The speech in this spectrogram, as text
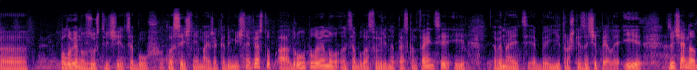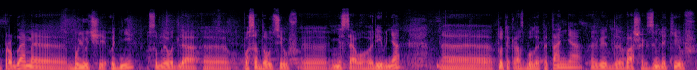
е, половину зустрічі це був класичний майже академічний виступ, а другу половину це була своєрідна прес-конференція, і ви навіть якби, її трошки зачепили. І, звичайно, проблеми болючі одні, особливо для е, посадовців е, місцевого рівня. Е, Тут якраз були питання від ваших земляків.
